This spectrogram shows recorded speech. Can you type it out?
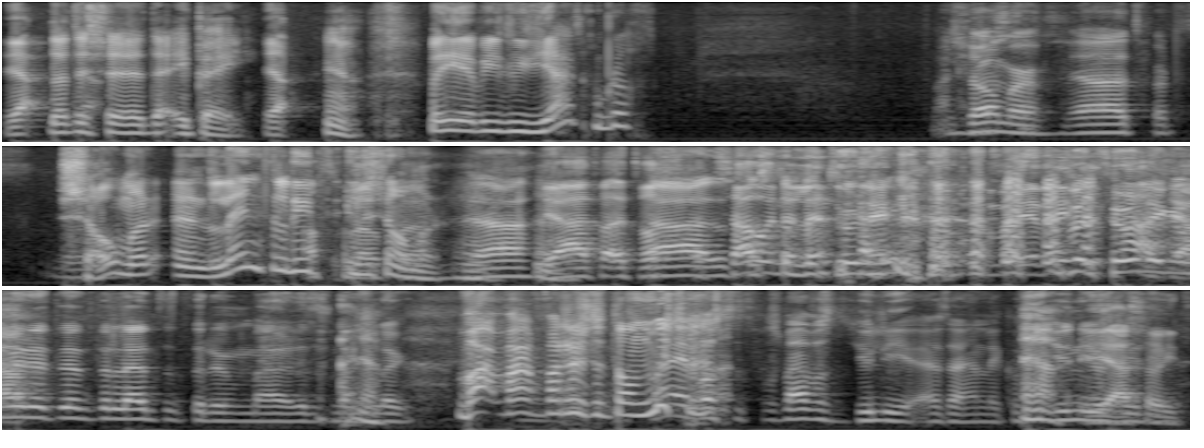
Ja. Dat is de EP. Ja. ja. Wanneer hebben jullie die Zomer, ja, het wordt... Zomer, een lentelied in de zomer. Ja, ja. het, het, was, ja, het zou in de, de lente maar je weet de bedoeling om het in de lente te doen, maar dat is nog leuk. Waar, waar, waar is het dan misgegaan? volgens mij was het juli uiteindelijk. Of juni ja, zoiets.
